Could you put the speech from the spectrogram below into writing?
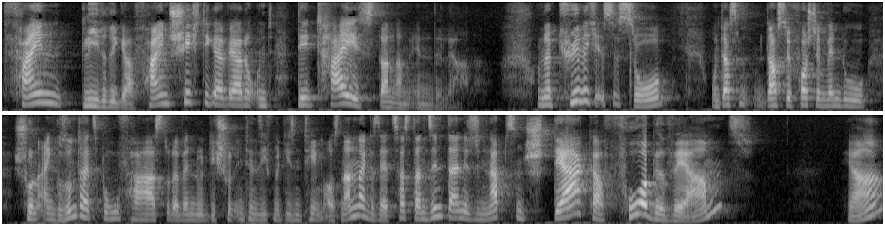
feingliedriger, feinschichtiger werde und Details dann am Ende lerne. Und natürlich ist es so, und das darfst du dir vorstellen, wenn du schon einen Gesundheitsberuf hast oder wenn du dich schon intensiv mit diesen Themen auseinandergesetzt hast, dann sind deine Synapsen stärker vorgewärmt, ja,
